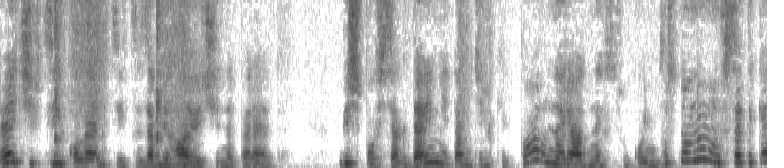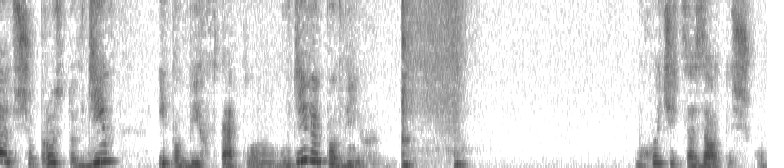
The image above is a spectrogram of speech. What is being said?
Речі в цій колекції, це забігаючи наперед. Більш повсякденні, там тільки пару нарядних суконь. В основному все таке, що просто вдів і побіг в теплому. Вдів і побіг. Бо хочеться затишку.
